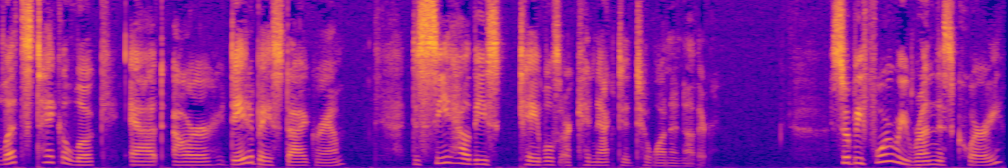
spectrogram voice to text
let's take a look at our database diagram to see how these tables are connected to one another. So before we run this query,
